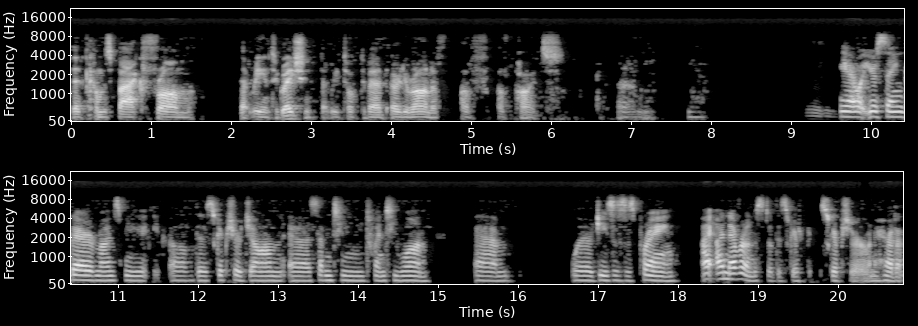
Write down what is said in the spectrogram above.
that comes back from that reintegration that we talked about earlier on of of, of parts. Um, yeah. Mm-hmm. Yeah, what you're saying there reminds me of the scripture, John uh, 17 21, um, where Jesus is praying. I, I never understood the script, scripture when I heard it.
